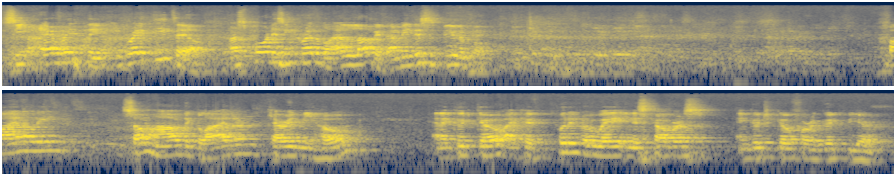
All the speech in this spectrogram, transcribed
see everything in great detail. Our sport is incredible. I love it. I mean, this is beautiful. Finally, somehow the glider carried me home, and I could go, I could put it away in its covers, and could go for a good beer.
